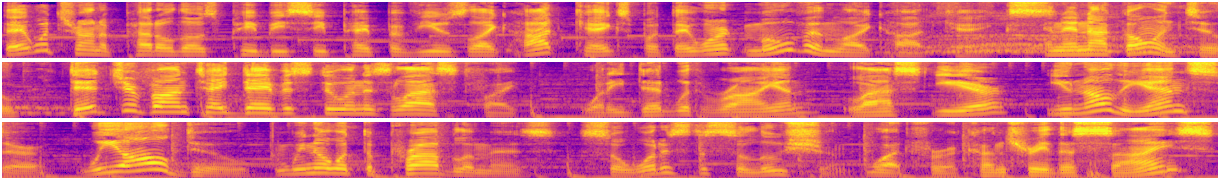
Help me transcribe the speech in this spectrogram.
They were trying to peddle those PBC pay per views like hotcakes, but they weren't moving like hotcakes. And they're not going to. Did Gervonta Davis do in his last fight? What he did with Ryan last year? You know the answer. We all do. We know what the problem is. So, what is the solution? What, for a country this size?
